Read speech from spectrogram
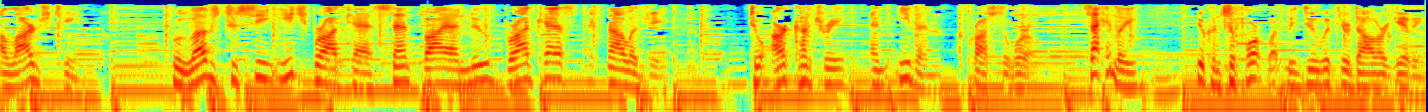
a large team who loves to see each broadcast sent via new broadcast technology to our country and even across the world. Secondly, you can support what we do with your dollar giving.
